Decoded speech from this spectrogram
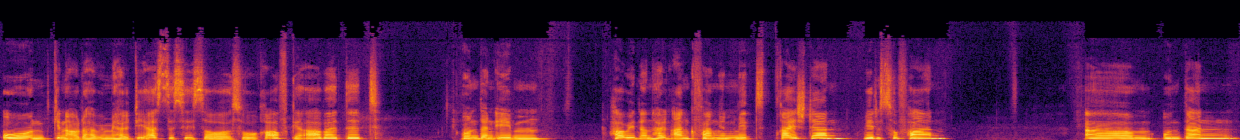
Und genau, da habe ich mir halt die erste Saison so raufgearbeitet. Und dann eben habe ich dann halt angefangen mit drei Sternen wieder zu fahren. Ähm, und dann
